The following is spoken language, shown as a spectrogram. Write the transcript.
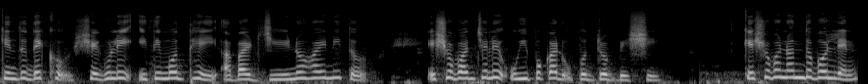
কিন্তু দেখো, সেগুলি ইতিমধ্যেই আবার জীর্ণ হয়নি তো? এসব অঞ্চলে উই পোকার উপদ্রব বেশি। কেশবানন্দ বললেন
